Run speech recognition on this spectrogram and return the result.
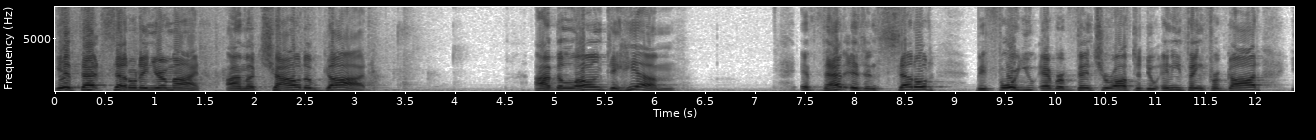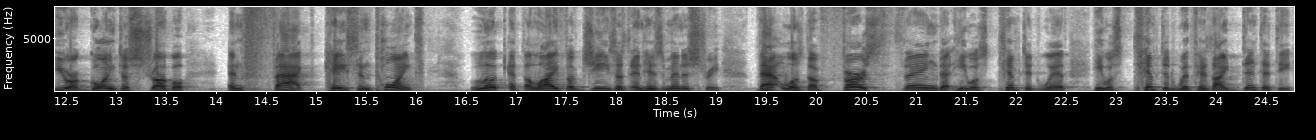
Get that settled in your mind. I'm a child of God. I belong to Him. If that isn't settled before you ever venture off to do anything for God, you are going to struggle. In fact, case in point, look at the life of Jesus and his ministry. That was the first thing that he was tempted with. He was tempted with his identity.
